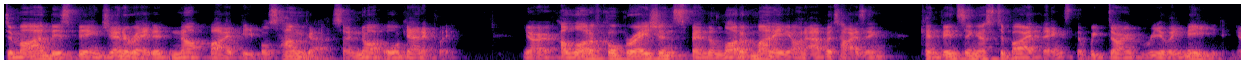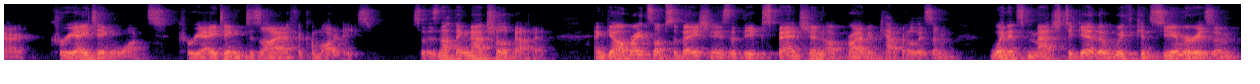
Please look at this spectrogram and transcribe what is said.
demand is being generated not by people's hunger, so not organically. You know, a lot of corporations spend a lot of money on advertising, convincing us to buy things that we don't really need, you know, creating wants, creating desire for commodities. So there's nothing natural about it. And Galbraith's observation is that the expansion of private capitalism, when it's matched together with consumerism,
